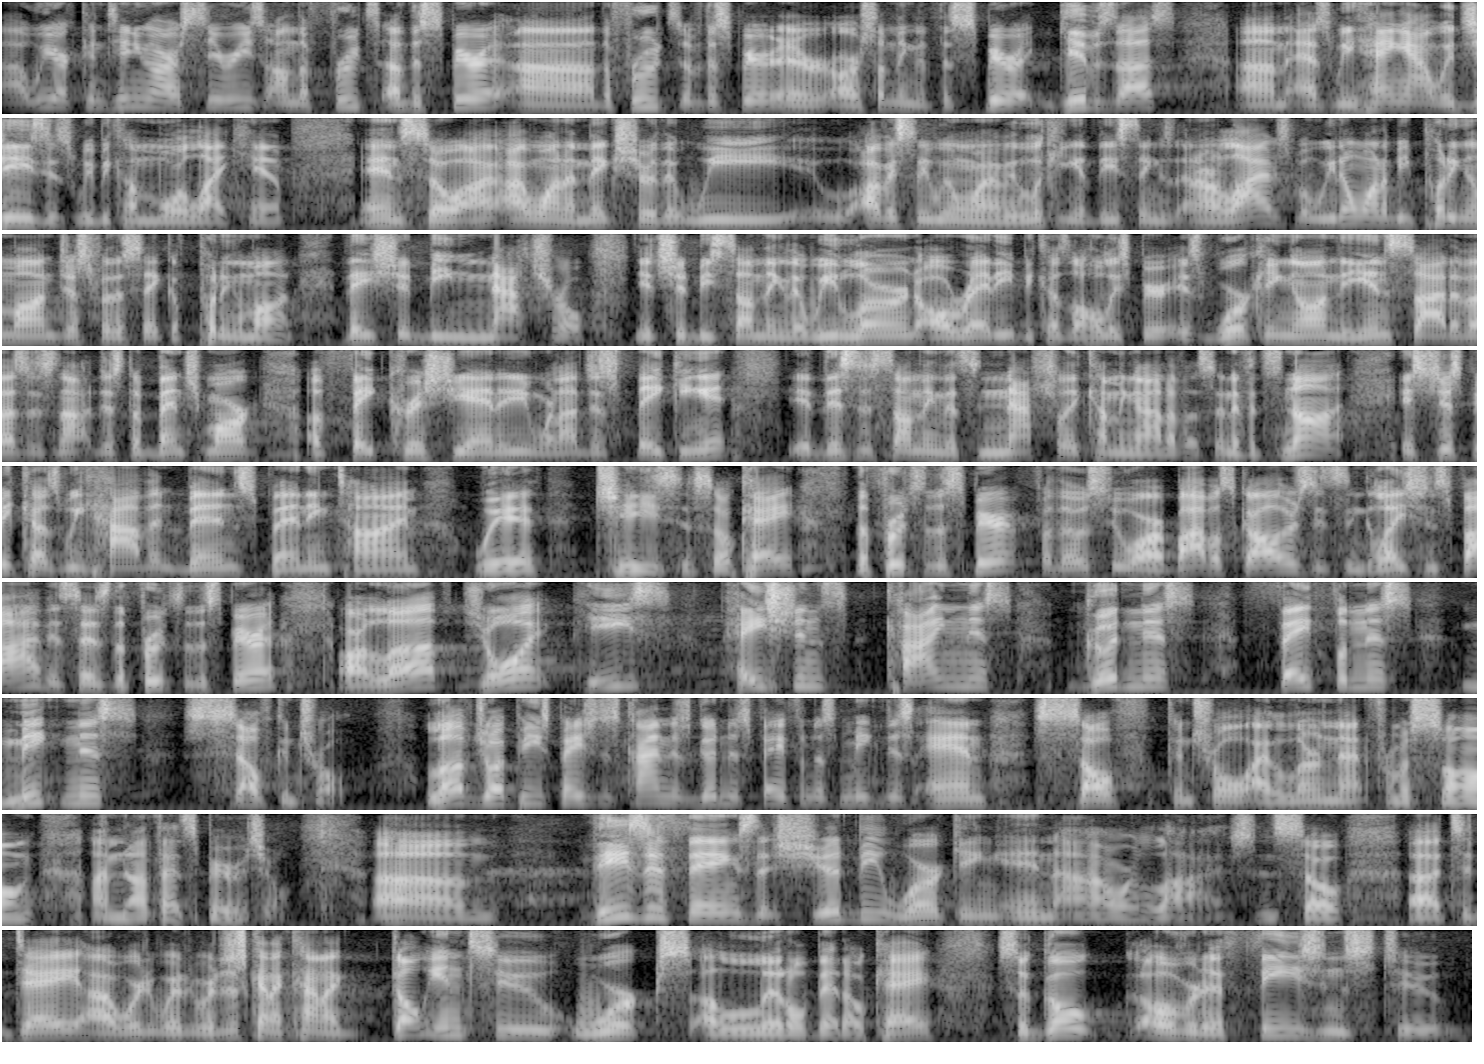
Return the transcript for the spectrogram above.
Uh, we are continuing our series on the fruits of the Spirit. Uh, the fruits of the Spirit are, are, something that the Spirit gives us um, as we hang out with Jesus. We become more like Him. And so I, I want to make sure that we, obviously, we want to be looking at these things in our lives, but we don't want to be putting them on just for the sake of putting them on. They should be natural. It should be something that we learned already because the Holy Spirit is working on the inside of us. It's not just a benchmark of fake Christianity. We're not just faking it. it this is something that's naturally coming out of us. And if it's not, it's just because we we haven't been spending time with Jesus, okay? The fruits of the Spirit, for those who are Bible scholars, it's in Galatians 5. It says the fruits of the Spirit are love, joy, peace, patience, kindness, goodness, faithfulness, meekness, self control. Love, joy, peace, patience, kindness, goodness, faithfulness, meekness, and self control. I learned that from a song. I'm not that spiritual. Um, these are things that should be working in our lives. And so uh, today uh, we're, we're just going to kind of go into works a little bit, okay? So go over to Ephesians 2.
